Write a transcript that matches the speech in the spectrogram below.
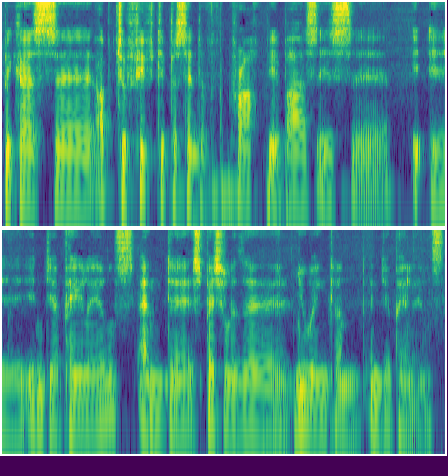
Because uh, up to 50% of craft beer bars is uh, I- uh, India Pale Ales, and uh, especially the New England India Pale Ales.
